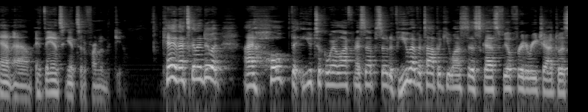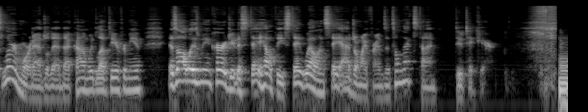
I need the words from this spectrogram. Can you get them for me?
and um, advancing it to the front of the queue. Okay, that's going to do it. I hope that you took away a lot from this episode. If you have a topic you want us to discuss, feel free to reach out to us. Learn more at agiledad.com. We'd love to hear from you. As always, we encourage you to stay healthy, stay well, and stay agile, my friends. Until next time, do take care.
